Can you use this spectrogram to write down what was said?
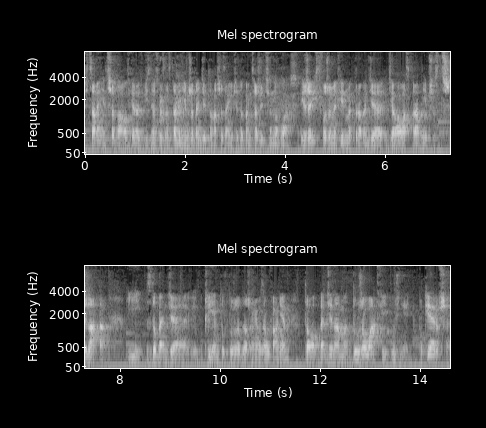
Wcale nie trzeba otwierać biznesu z nastawieniem, że będzie to nasze zajęcie do końca życia. No właśnie. Jeżeli stworzymy firmę, która będzie działała sprawnie przez 3 lata i zdobędzie klientów, którzy obdarzą ją zaufaniem, to będzie nam dużo łatwiej później. Po pierwsze,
